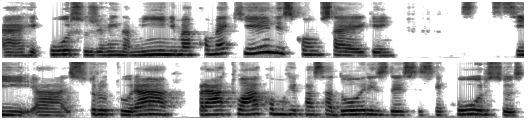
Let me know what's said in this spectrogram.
é, recursos de renda mínima, como é que eles conseguem se estruturar para atuar como repassadores desses recursos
